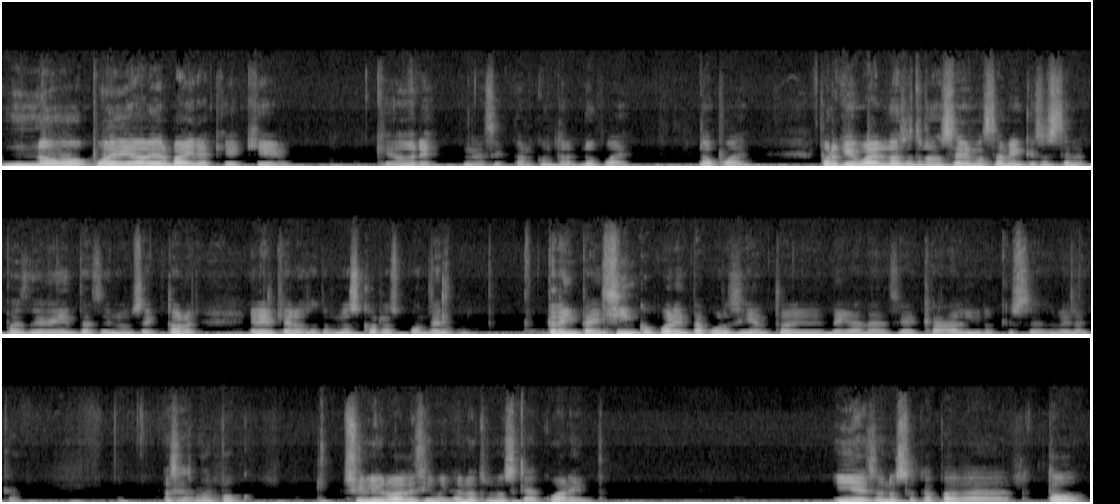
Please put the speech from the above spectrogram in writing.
no puede haber vaina que, que, que dure en el sector cultural. No puede, no puede. Porque igual nosotros nos tenemos también que sostener pues de ventas en un sector en el que a nosotros nos corresponde el 35-40% de, de ganancia de cada libro que ustedes ven acá. O sea, es muy poco. Si un libro vale 100 mil, a nosotros nos queda 40. Y eso nos toca pagar todo.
